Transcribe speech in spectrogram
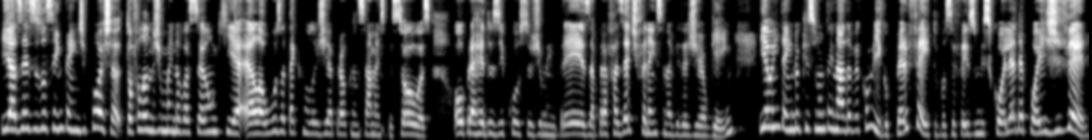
e às vezes você entende, poxa, tô falando de uma inovação que ela usa a tecnologia para alcançar mais pessoas, ou para reduzir custos de uma empresa, para fazer a diferença na vida de alguém. E eu entendo que isso não tem nada a ver comigo. Perfeito, você fez uma escolha depois de ver.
